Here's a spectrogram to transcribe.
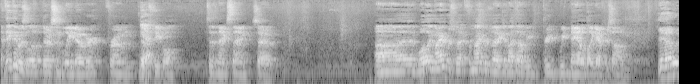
I think there was a little, there was some bleed over from those Yeah. people to the next thing. So, uh, well, in my perspective, from my perspective, I thought we pre- we nailed like every song. Yeah,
